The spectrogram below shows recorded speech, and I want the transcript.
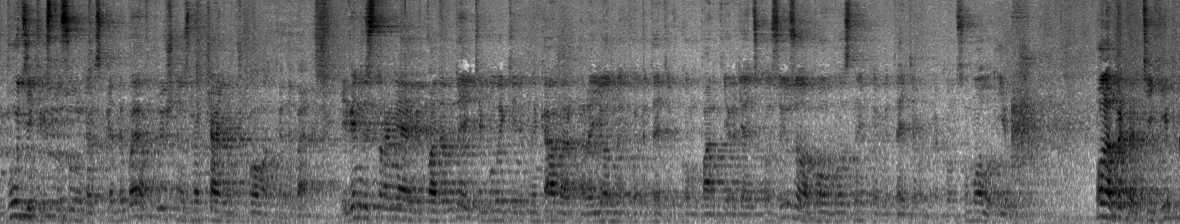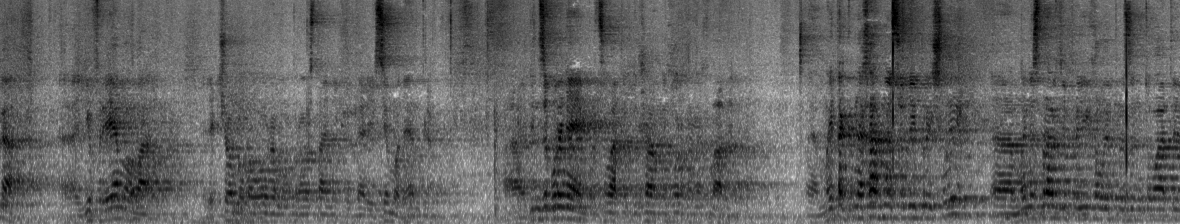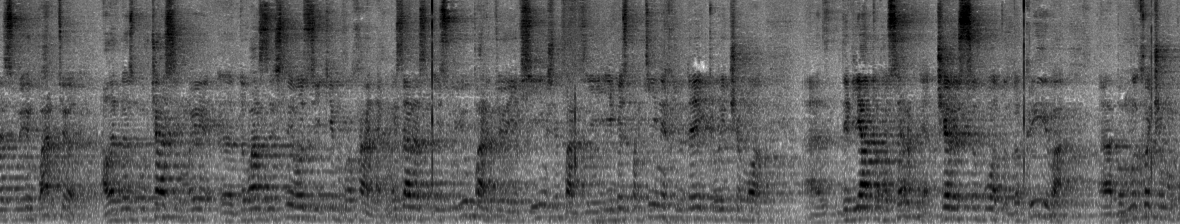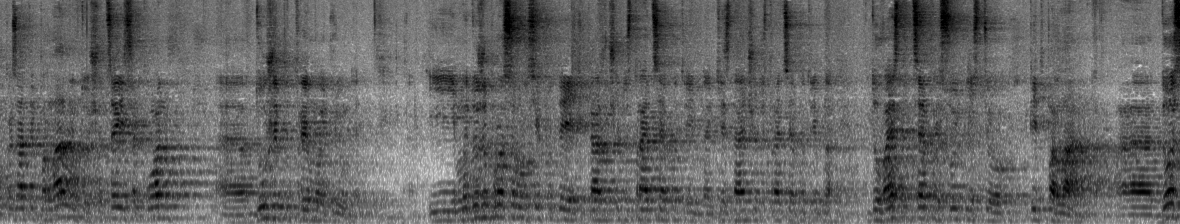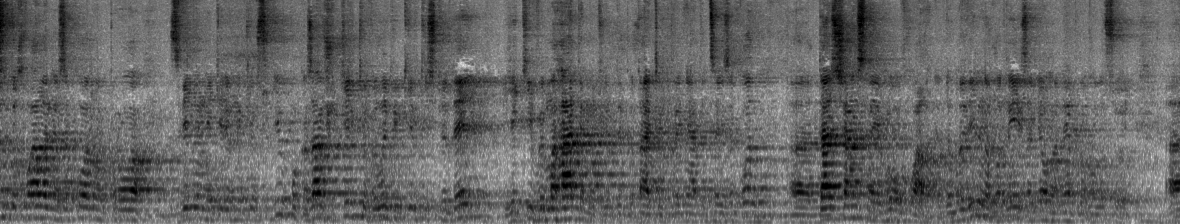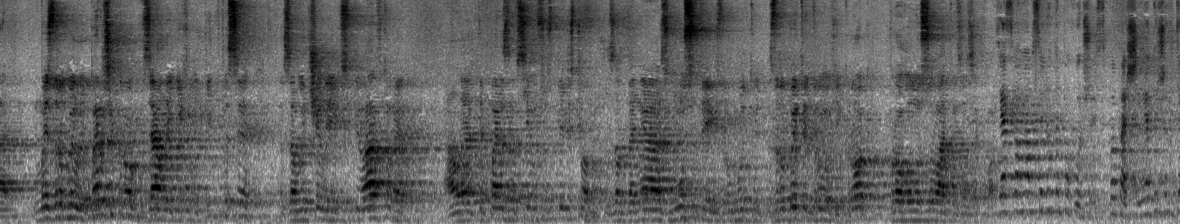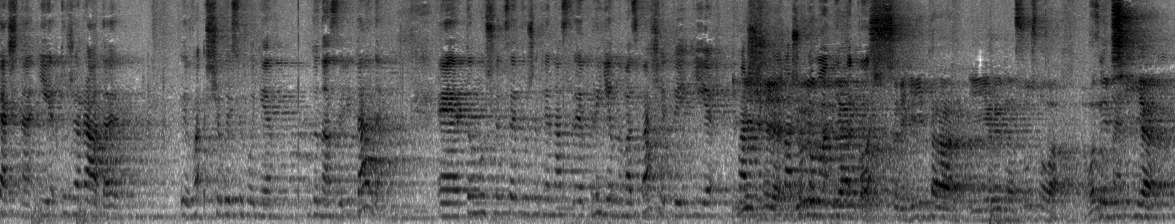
в будь-яких стосунках з КДБ, включно з навчанням в школах КДБ. І він відстороняє від влади людей, які були керівниками районних комітетів Компартії Радянського Союзу або обласних комітетів комсомолу і вище. Ну, наприклад, Тігіпка, е, Єфремова, якщо ми говоримо про останні критерії, Симоненка. Він забороняє працювати в державних органах влади. Е, Ми так нахабно сюди прийшли. Е, Ми насправді приїхали презентувати свою партію, але в нас був час, і ми е, до вас зайшли ось з яким проханням. Ми зараз і свою партію, і всі інші партії, і безпартійних людей кличемо е, 9 серпня через суботу до Києва, бо ми хочемо показати парламенту, що цей закон дуже підтримують люди. І ми дуже просимо всіх людей, які кажуть, що ілюстрація потрібна, які знають, що ілюстрація потрібна, довести це присутністю під парламентом. Е, Досвід ухвалення закону про звільнення керівників судів показав, що тільки велика кількість людей, які вимагатимуть від депутатів прийняти цей закон, е, дасть шанс на його ухвалення. Добровільно вони за нього не проголосують. Е, Ми зробили перший крок, взяли їхні підписи, залучили їх співавтори. Але тепер за всім суспільством завдання змусити їх зробити, зробити другий крок, проголосувати за закон. Я з вами абсолютно погоджуюсь. По-перше, я дуже вдячна і дуже рада, що ви сьогодні до нас завітали, е, тому що це дуже для нас приємно вас бачити і вашу, ще вашу Юрій команду також. Сергій Таран і Ірина Суслова. Вони всі є е,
